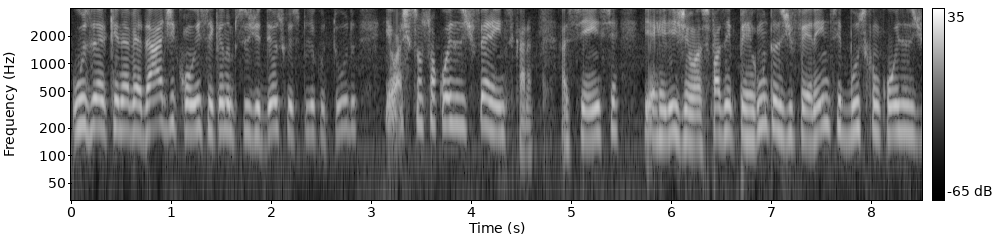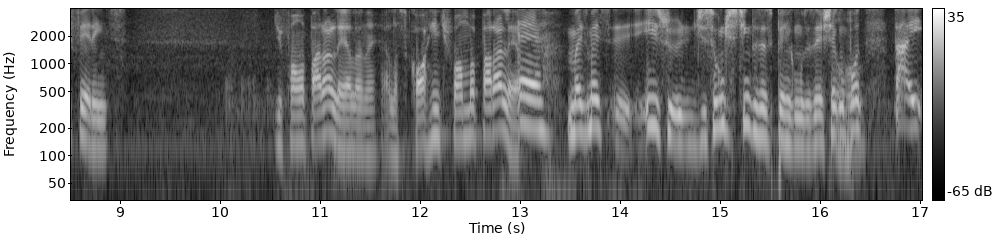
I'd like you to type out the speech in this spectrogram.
usa que, na verdade, com isso aqui eu não preciso de Deus, que eu explico tudo. Eu acho que são só coisas diferentes, cara. A ciência e a religião. Elas fazem perguntas diferentes e buscam coisas diferentes. De forma paralela, né? Elas correm de forma paralela. É, mas, mas eh, isso, são distintas as perguntas, né? Chega um ponto. Tá, e,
